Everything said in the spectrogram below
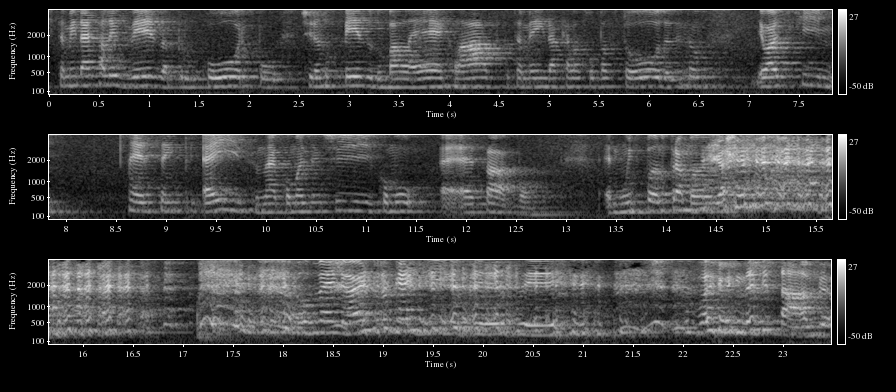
que também dá essa leveza para o corpo, tirando o peso do balé clássico também, daquelas roupas todas. Então, eu acho que é sempre é isso, né? Como a gente, como é essa, bom, é muito pano para manga. o melhor trocadilho desse foi o inevitável.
